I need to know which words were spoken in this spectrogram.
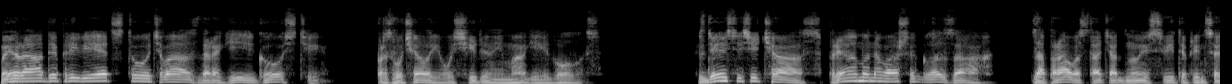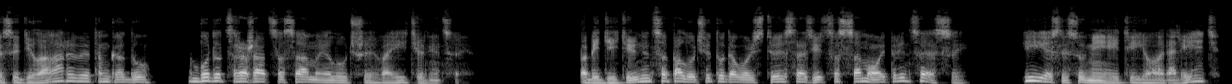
«Мы рады приветствовать вас, дорогие гости!» — прозвучал его сильный магией голос. «Здесь и сейчас, прямо на ваших глазах, за право стать одной из свиты принцессы Дилары в этом году будут сражаться самые лучшие воительницы. Победительница получит удовольствие сразиться с самой принцессой, и если сумеет ее одолеть,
